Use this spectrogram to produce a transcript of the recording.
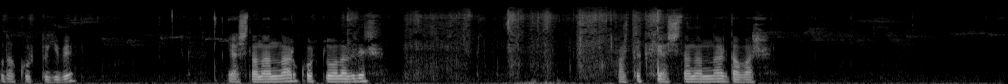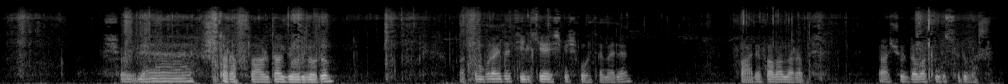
Bu da kurtlu gibi. Yaşlananlar kurtlu olabilir. Artık yaşlananlar da var. Şöyle şu taraflarda görüyorum. Bakın burayı da tilki eşmiş muhtemelen. Fare falan aramış. Daha şurada bakın bir sürü var.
